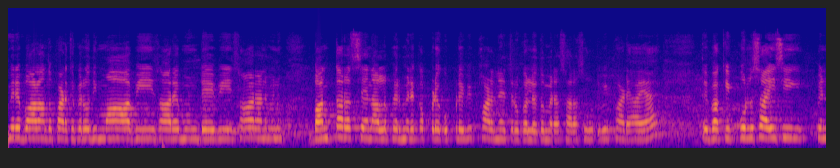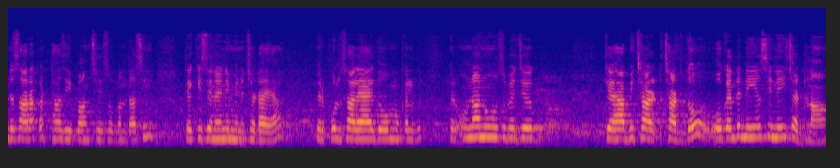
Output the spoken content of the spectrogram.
ਮੇਰੇ ਬਾਲਾਂ ਤੋਂ ਫੜ ਕੇ ਫਿਰ ਉਹਦੀ ਮਾਂ ਵੀ, ਸਾਰੇ ਮੁੰਡੇ ਵੀ, ਸਾਰਿਆਂ ਨੇ ਮੈਨੂੰ ਬੰਨਤਾ ਰੱਸੇ ਨਾਲ, ਫਿਰ ਮੇਰੇ ਕੱਪੜੇ ਕੁੱਪੜੇ ਵੀ ਫੜਨੇ ਤੇ ਗੱਲੇ ਤੋਂ ਮੇਰਾ ਸਾਰਾ ਸੂਟ ਵੀ ਫੜਿਆ ਹੋਇਆ ਹੈ। ਤੇ ਬਾਕੀ ਪੁਲਿਸ ਆਈ ਸੀ, ਪਿੰਡ ਸਾਰਾ ਇਕੱਠਾ ਸੀ 5-600 ਬੰਦਾ ਸੀ, ਤੇ ਕਿਸੇ ਨੇ ਨਹੀਂ ਮੈਨੂੰ ਛਡਾਇਆ ਫਿਰ ਪੁਲਿਸ ਵਾਲੇ ਆਏ ਦੋ ਮੁਕਲਬ ਫਿਰ ਉਹਨਾਂ ਨੂੰ ਉਸ ਵਿੱਚ ਕਿਹਾ ਵੀ ਛੱਡ ਛੱਡ ਦੋ, ਉਹ ਕਹਿੰਦੇ ਨਹੀਂ, ਅਸੀਂ ਨਹੀਂ ਛੱਡਣਾ।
